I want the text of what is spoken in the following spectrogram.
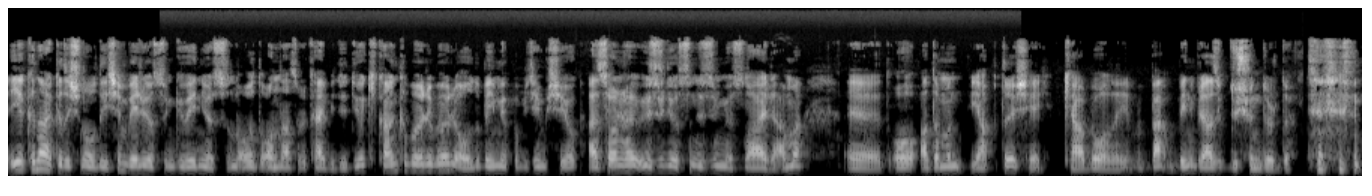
E yakın arkadaşın olduğu için veriyorsun güveniyorsun. O ondan sonra kaybediyor. Diyor ki kanka böyle böyle oldu benim yapabileceğim bir şey yok. Yani sonra üzülüyorsun üzülmüyorsun ayrı ama e, o adamın yaptığı şey Kabe olayı ben beni birazcık düşündürdü.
